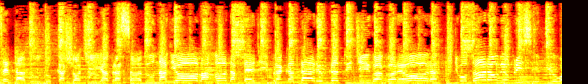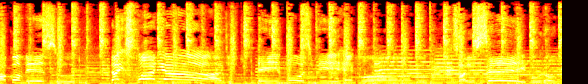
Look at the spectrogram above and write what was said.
Sentado no caixote, abraçado na viola, roda pede pra cantar, eu canto e digo agora é hora de voltar ao meu princípio, ao começo da história. De que me recordo, só eu sei por onde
